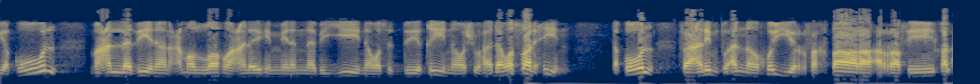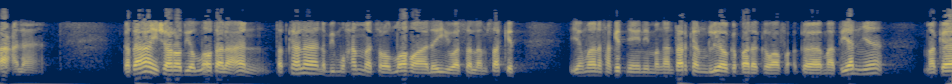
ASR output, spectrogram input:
يقول مع الذين أنعم الله عليهم من النبيين والصديقين والشهداء والصالحين تقول فعلمت أنه خير فاختار الرفيق الأعلى Kata Aisyah radhiyallahu taala an, tatkala Nabi Muhammad sallallahu alaihi wasallam sakit yang mana sakitnya ini mengantarkan beliau kepada kematiannya, maka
